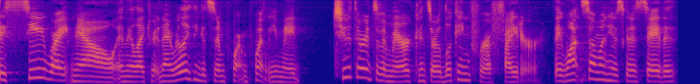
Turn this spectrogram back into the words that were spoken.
I see right now in the electorate, and I really think it's an important point we made two thirds of Americans are looking for a fighter. They want someone who's going to say that,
